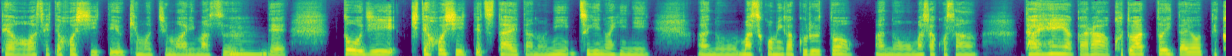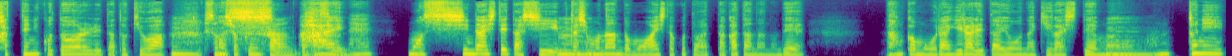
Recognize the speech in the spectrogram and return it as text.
手を合わせてほしいっていう気持ちもあります。うん、で、当時来てほしいって伝えたのに、次の日に、あの、マスコミが来ると、あの、雅子さん、大変やから断っといたよって勝手に断られた時は、うん、その職員さんがですよね。はいもう信頼してたし、私も何度もお会いしたことあった方なので、なんかもう裏切られたような気がして、もう本当に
